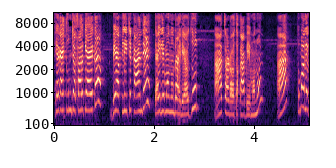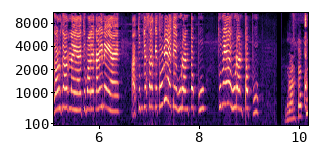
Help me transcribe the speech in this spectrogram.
ते काय तुमच्यासारखे आहे का? बेअकलीचे कांदे त्याले म्हणून राहिले अजून? हा चढवतं का बे म्हणून? हा? तुम्हाला घरदार नाही आहे तुम्हाला काही नाही आहे. हा तुमच्यासारखे थोडी आहे ते उडान टप्पू. तुम्ही आहे उडान टप्पू. उडान टाकू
